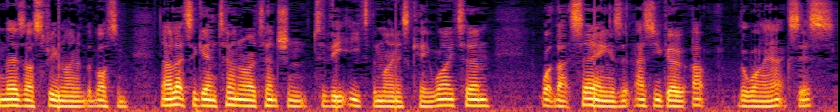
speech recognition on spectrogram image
and there's our streamline at the bottom. Now let's again turn our attention to the e to the minus ky term. What that's saying is that as you go up the y-axis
